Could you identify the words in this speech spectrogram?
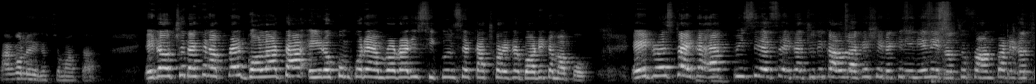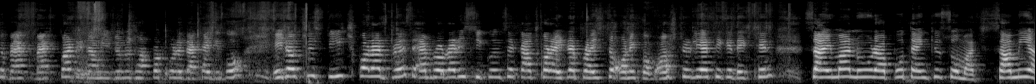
পাগল হয়ে গেছে মাথা। এটা হচ্ছে দেখেন আপনার গলাটা এইরকম করে এমব্রয়ডারি সিকোয়েন্সের কাজ করে এটার বডিটা মাপো। এই ড্রেসটা এটা এক পিসে আছে, এটা যদি কারও লাগে সেটা কিনে নিয়ে। এটা হচ্ছে ফ্রন্ট পার্ট এটা হচ্ছে ব্যাক ব্যাক পার্ট এটা আমি এর জন্য ঝটপট করে দেখাই দিব। এটা হচ্ছে স্টিচ করা ড্রেস এমব্রয়ডারি সিকোয়েন্সের কাজ করা, এটার প্রাইসটা অনেক কম। অস্ট্রেলিয়া থেকে দেখছেন, সাইমা নূর আপু thank you so much Samia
